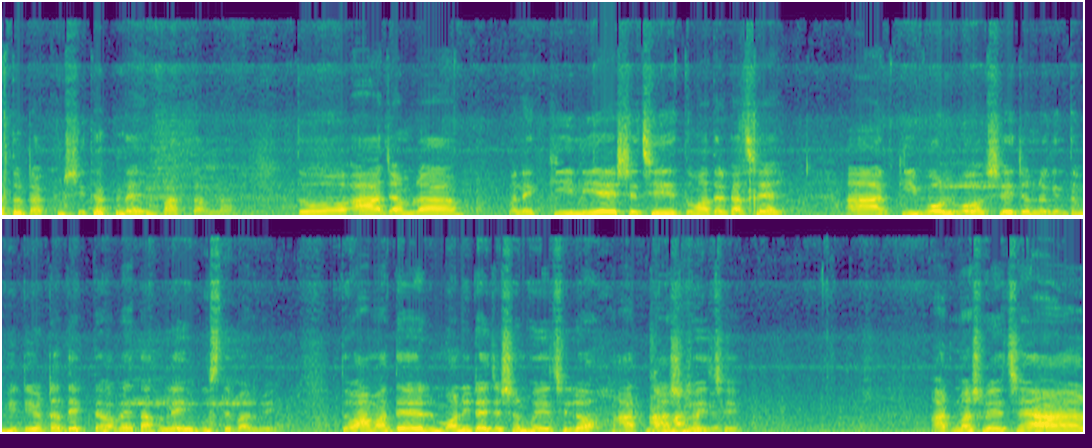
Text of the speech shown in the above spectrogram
এতটা খুশি থাকতে পারতাম না। তো আজ আমরা মানে কি নিয়ে এসেছি তোমাদের কাছে আর কি বলব সেই জন্য কিন্তু ভিডিওটা দেখতে হবে তাহলেই বুঝতে পারবে। তো আমাদের মনিটাইজেশন হয়েছিল আট মাস মাস হয়েছে। আট মাস হয়েছে আর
